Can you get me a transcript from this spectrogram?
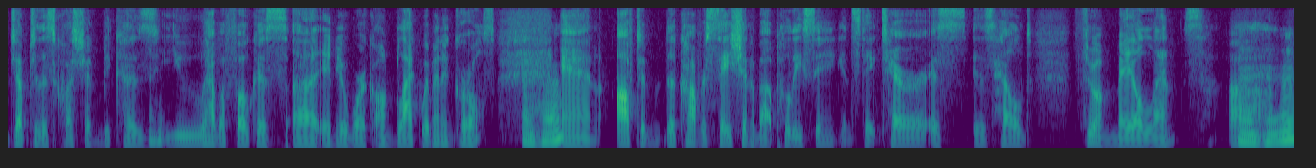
jump to this question because mm-hmm. you have a focus uh, in your work on Black women and girls. Mm-hmm. And often the conversation about policing and state terror is, is held through a male lens. Uh, mm-hmm.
